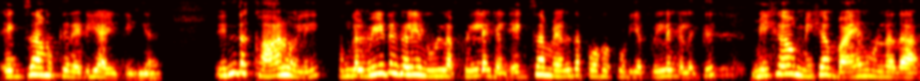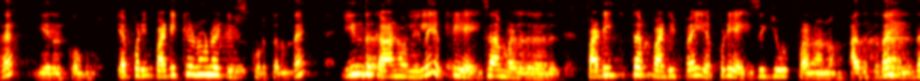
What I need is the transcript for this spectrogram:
எக்ஸாமுக்கு ரெடி ஆயிட்டீங்க. இந்த காணொளி உங்கள் வீடுகளில் உள்ள பிள்ளைகள் எக்ஸாம் எழுத போகக்கூடிய பிள்ளைகளுக்கு மிக மிக பயனுள்ளதாக இருக்கும். எப்படி படிக்கணும்னு டிப்ஸ் கொடுத்திருந்தேன். இந்த காணொலியில எப்படி எக்ஸாம் எழுதுறது? படித்த படிப்பை எப்படி எக்ஸிக்யூட் பண்ணணும்? அதுக்குதான் இந்த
